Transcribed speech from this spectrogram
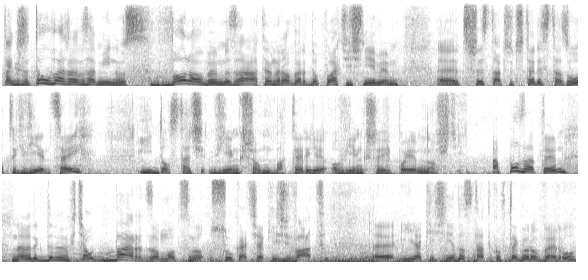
Także to uważam za minus. Wolałbym za ten rower dopłacić, nie wiem, e, 300 czy 400 zł więcej i dostać większą baterię o większej pojemności. A poza tym, nawet gdybym chciał bardzo mocno szukać jakichś wad e, i jakichś niedostatków tego roweru,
